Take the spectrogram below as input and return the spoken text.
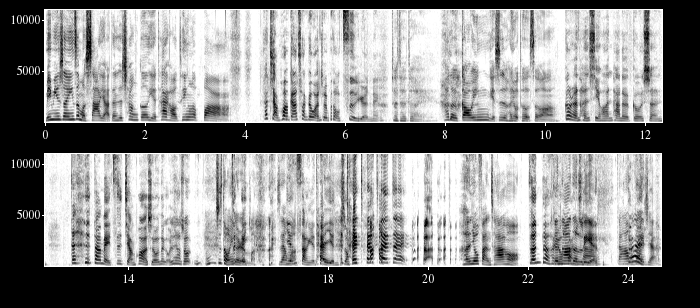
明明声音这么沙哑，但是唱歌也太好听了吧？他讲话跟他唱歌完全不同次元呢。对对对，他的高音也是很有特色啊。个人很喜欢他的歌声。但是他每次讲话的时候，那个我就想说，嗯，嗯，是同一个人吗？这 样烟吗？嗓也太严重，对对对对，很有反差哦，真的很有跟他的反差脸搭不太起来。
